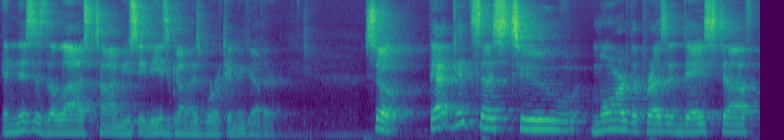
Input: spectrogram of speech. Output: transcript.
And this is the last time you see these guys working together. So that gets us to more of the present day stuff.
